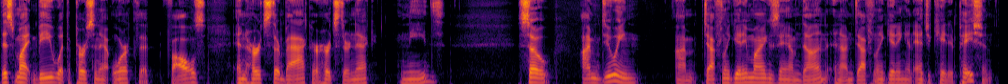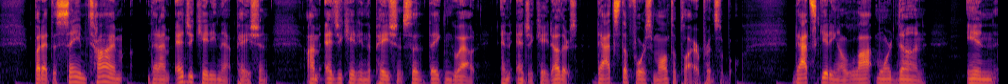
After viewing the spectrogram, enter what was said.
This might be what the person at work that falls and hurts their back or hurts their neck needs. So I'm doing, I'm definitely getting my exam done and I'm definitely getting an educated patient. But at the same time that I'm educating that patient, I'm educating the patient so that they can go out and educate others. That's the force multiplier principle. That's getting a lot more done in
